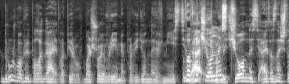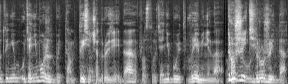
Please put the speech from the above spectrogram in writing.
Дружба предполагает, во-первых, большое время, проведенное вместе, да, и Вовлечённость. вовлеченность, а это значит, что ты не, у тебя не может быть там тысяча друзей, да, просто у тебя не будет времени на Дружить. дружить, да,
